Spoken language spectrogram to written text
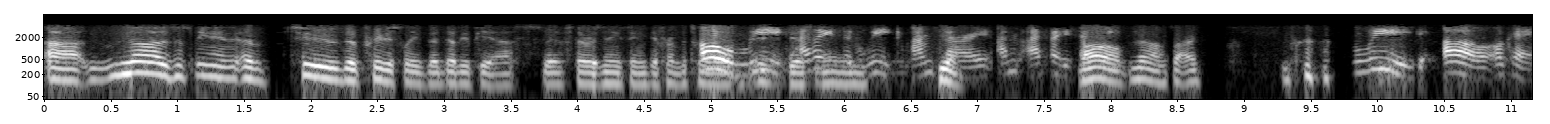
Uh, no, I was just meaning uh, to the previous league, the WPS. If there was anything different between. Oh, league. I thought you said week. I'm yeah. sorry. I'm, I thought you said. Oh week. no, sorry. League. Oh, okay.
